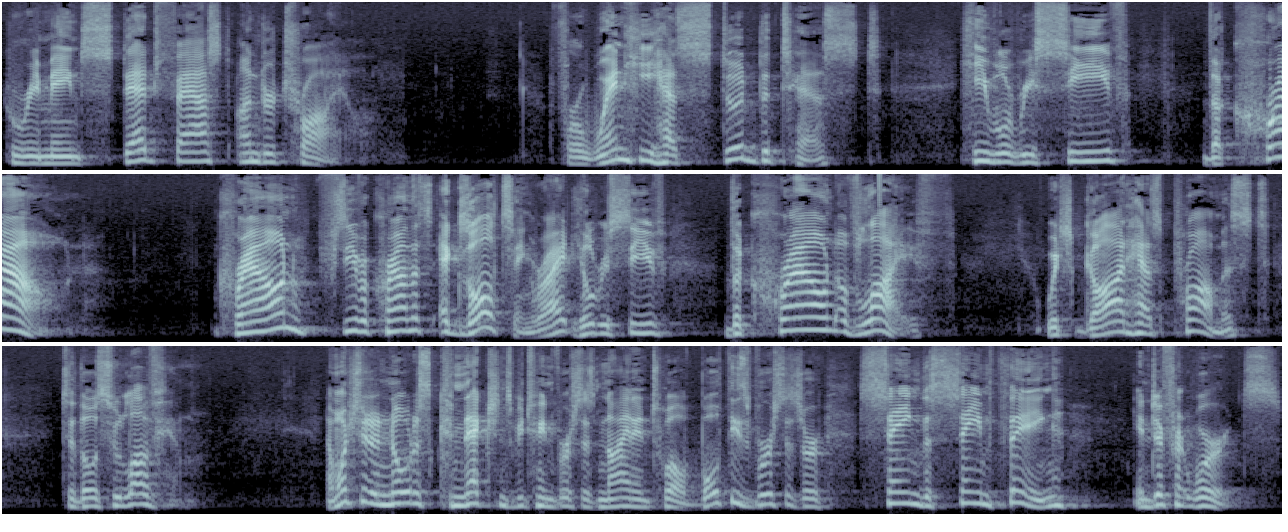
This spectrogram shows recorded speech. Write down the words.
who remains steadfast under trial, for when he has stood the test, he will receive the crown. Crown, receive a crown that's exalting, right? He'll receive the crown of life, which God has promised to those who love him. I want you to notice connections between verses 9 and 12. Both these verses are saying the same thing in different words.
